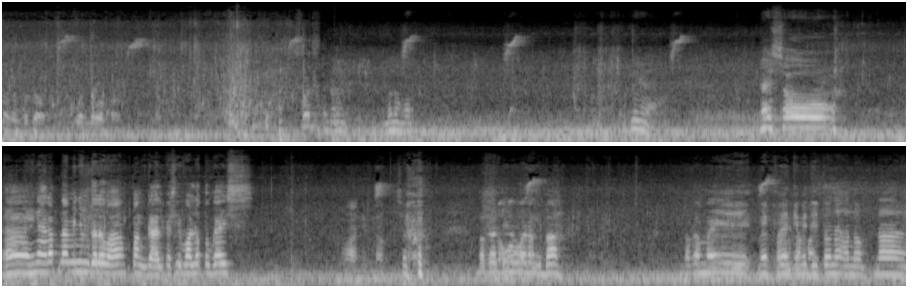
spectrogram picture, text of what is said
Ano to daw? Wala pa. Ano mo? Guys, so ah hinahanap namin yung dalawa panggal kasi walo to guys. Hanip na. So, baka ginawa ng iba. Baka may may friend kami dito na ano na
